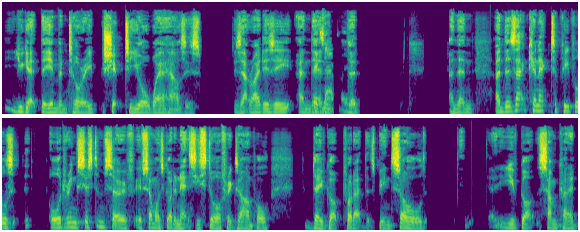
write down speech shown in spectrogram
you get the inventory shipped to your warehouses. Is that right, Izzy? And then exactly. the and then and does that connect to people's ordering system. So if, if someone's got an Etsy store, for example, they've got product that's been sold, you've got some kind of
